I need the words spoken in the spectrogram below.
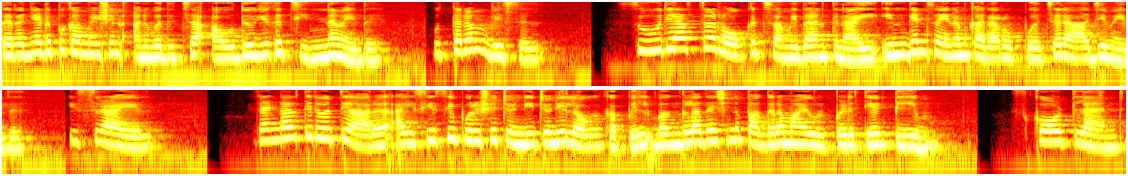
തെരഞ്ഞെടുപ്പ് കമ്മീഷൻ അനുവദിച്ച ഔദ്യോഗിക ചിഹ്നം ഏത് ഉത്തരം വിസിൽ. സൂര്യാസ്ത്ര റോക്കറ്റ് സംവിധാനത്തിനായി ഇന്ത്യൻ സൈന്യം കരാർ ഒപ്പുവെച്ച രാജ്യമേത്? ഇസ്രായേൽ. രണ്ടായിരത്തി ഇരുപത്തി ആറ് ഐ സി സി പുരുഷ ട്വന്റി ട്വന്റി ലോകകപ്പിൽ ബംഗ്ലാദേശിന് പകരമായി ഉൾപ്പെടുത്തിയ ടീം സ്കോട്ട്ലാൻഡ്.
